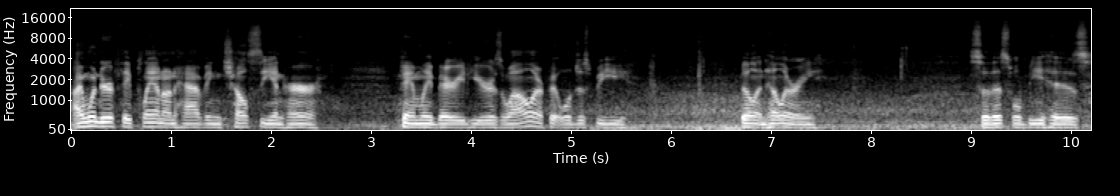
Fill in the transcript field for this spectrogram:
I wonder if they plan on having Chelsea and her family buried here as well, or if it will just be Bill and Hillary. So this will be his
